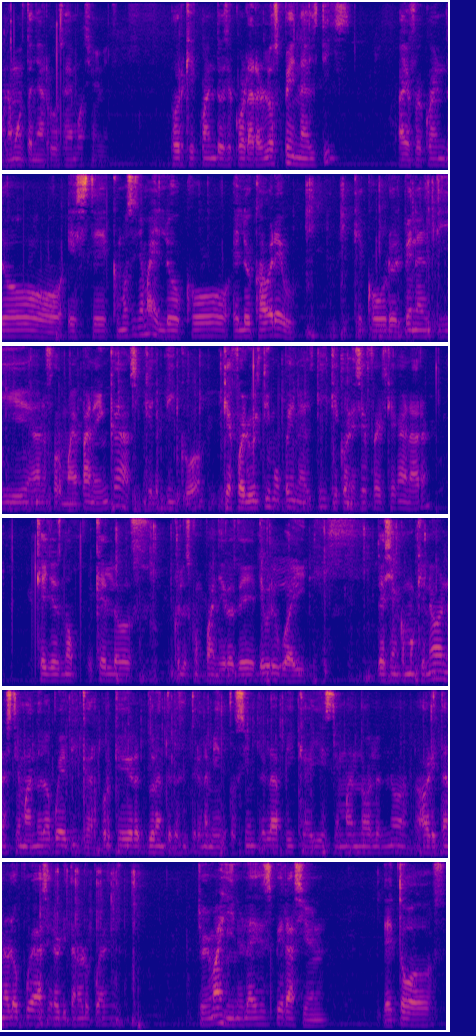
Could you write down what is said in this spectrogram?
una montaña rusa de emociones. Porque cuando se cobraron los penaltis, ahí fue cuando este, ¿cómo se llama? El loco, el loco Abreu, que cobró el penalti en forma de panenca, así que le picó, que fue el último penalti, que con ese fue el que ganaron. Que ellos no, que los, que los compañeros de, de Uruguay decían como que no, este man no la puede picar porque durante los entrenamientos siempre la pica y este man no, no, ahorita no lo puede hacer, ahorita no lo puede hacer. Yo me imagino la desesperación de todos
